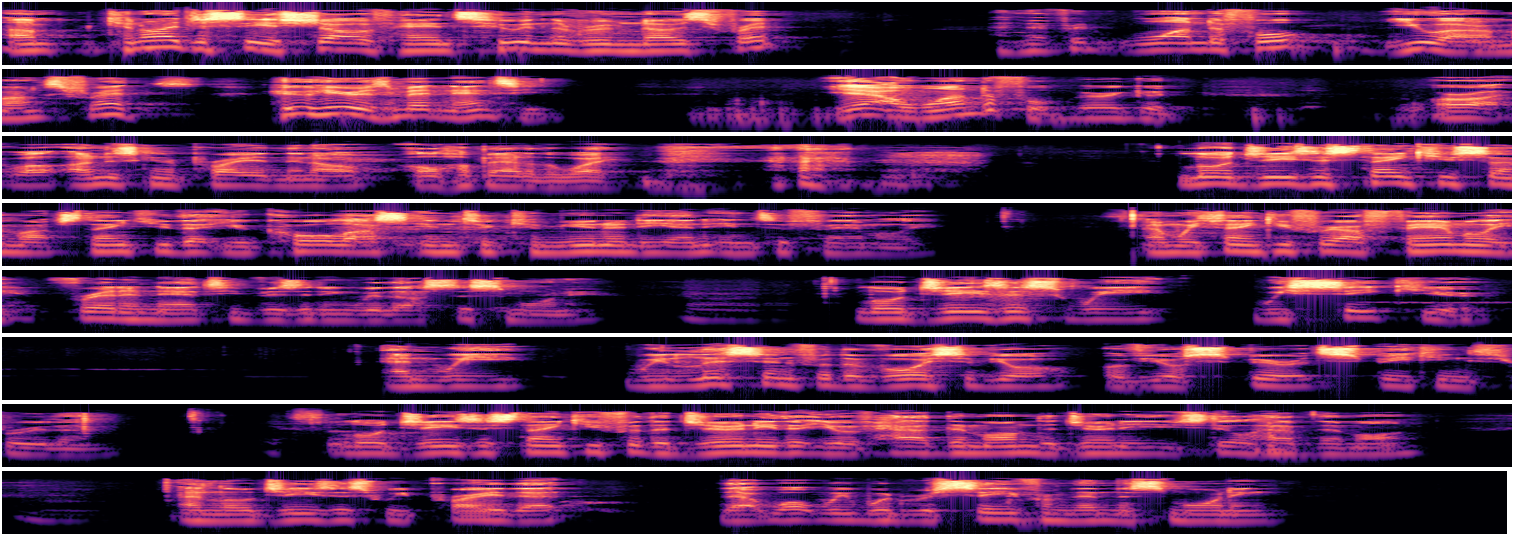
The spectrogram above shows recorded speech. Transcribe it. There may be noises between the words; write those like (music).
Um, can I just see a show of hands? Who in the room knows Fred? Has met Fred? Wonderful. You are amongst friends. Who here has met Nancy? Yeah, wonderful. Very good. All right. Well, I'm just going to pray and then I'll, I'll hop out of the way. (laughs) Lord Jesus, thank you so much. Thank you that you call us into community and into family. And we thank you for our family, Fred and Nancy, visiting with us this morning. Lord Jesus, we, we seek you and we, we listen for the voice of your, of your spirit speaking through them. Yes, Lord. Lord Jesus, thank you for the journey that you have had them on, the journey you still have them on. Mm. And Lord Jesus, we pray that, that what we would receive from them this morning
